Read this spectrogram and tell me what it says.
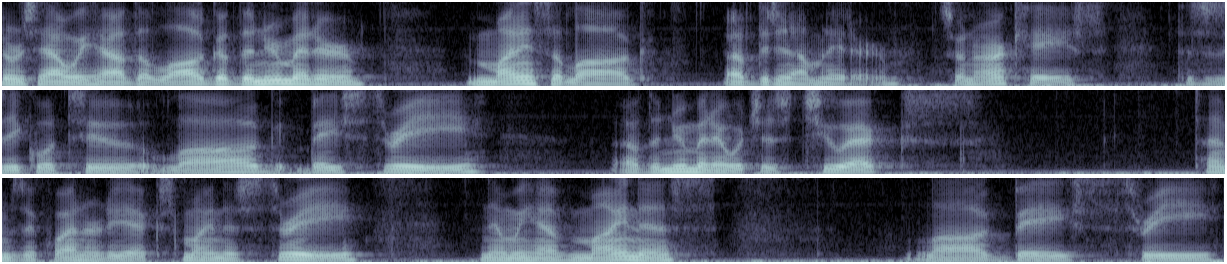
Notice how we have the log of the numerator minus the log of the denominator. So in our case, this is equal to log base 3 of the numerator, which is 2x times the quantity x minus 3. And then we have minus log base 3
